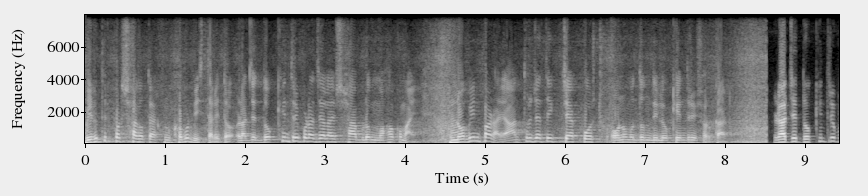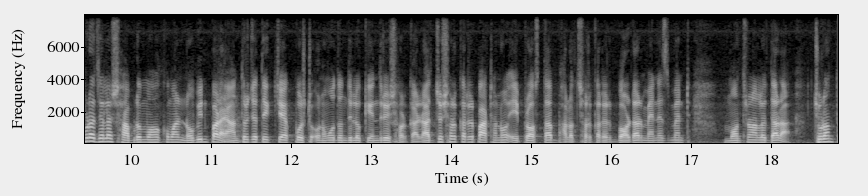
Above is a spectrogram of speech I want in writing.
বিরতির পর স্বাগত এখন খবর বিস্তারিত। রাজ্যের দক্ষিণ ত্রিপুরা জেলায় সাবরুম মহকুমায় নবীন পাড়ায় আন্তর্জাতিক চেকপোস্ট অনুমোদন দিল কেন্দ্রীয় সরকার। রাজ্যের দক্ষিণ ত্রিপুরা জেলার সাবরুম মহকুমার নবীন পাড়ায় আন্তর্জাতিক চেকপোস্ট অনুমোদন দিল কেন্দ্রীয় সরকার। রাজ্য সরকারের পাঠানো এই প্রস্তাব ভারত সরকারের বর্ডার ম্যানেজমেন্ট মন্ত্রণালয় দ্বারা চূড়ান্ত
